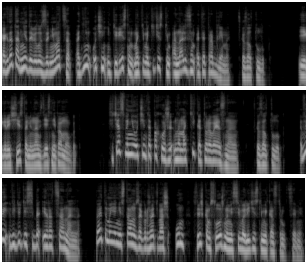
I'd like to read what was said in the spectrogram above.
«Когда-то мне довелось заниматься одним очень интересным математическим анализом этой проблемы», — сказал Тулук. «Игры с числами нам здесь не помогут». «Сейчас вы не очень-то похожи на Маки, которого я знаю», — сказал Тулук. «Вы ведете себя иррационально, поэтому я не стану загружать ваш ум слишком сложными символическими конструкциями.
